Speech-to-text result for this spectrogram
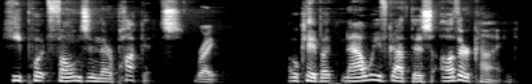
he put phones in their pockets. Right. Okay, but now we've got this other kind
